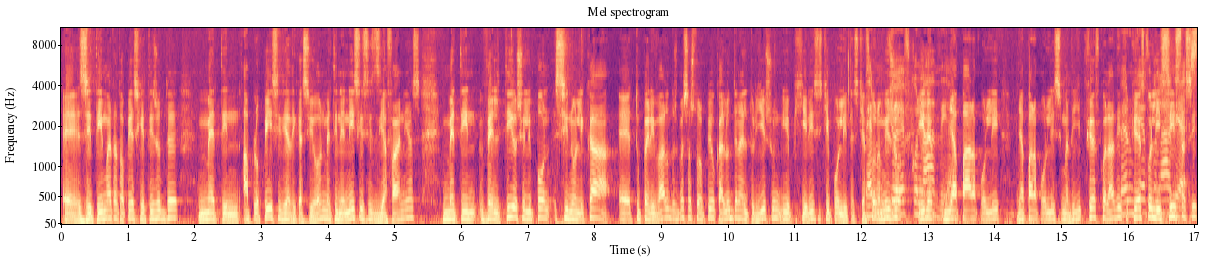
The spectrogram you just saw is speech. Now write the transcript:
ε, ζητήματα τα οποία σχετίζονται με την απλοποίηση διαδικασιών, με την ενίσχυση της διαφάνειας, με την βελτίωση λοιπόν συνολικά ε, του περιβάλλοντος μέσα στο οποίο καλούνται να λειτουργήσουν οι επιχειρήσεις και οι πολίτες. Και αυτό νομίζω είναι μια πάρα, πολύ, μια πάρα πολύ σημαντική, πιο εύκολα άδεια και πιο εύκολη η σύσταση,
